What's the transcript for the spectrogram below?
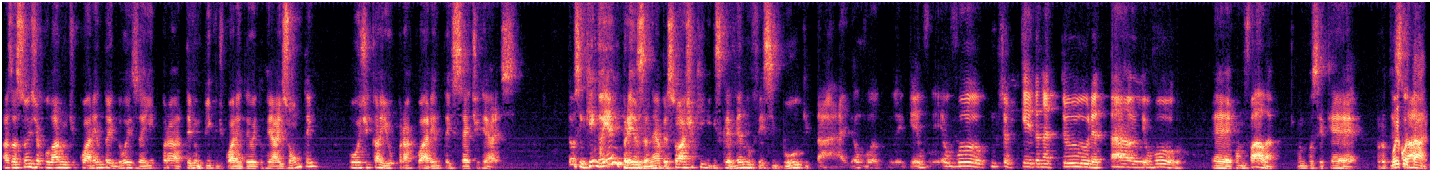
As ações já pularam de 42 aí para teve um pico de 48 reais ontem, hoje caiu para 47 reais. Então assim, quem ganha é a empresa, né? A pessoa acha que escrevendo no Facebook, tá, eu vou, eu, eu vou, não sei o que da Natura, tal, eu vou, é, como fala, quando você quer protestar, boicotar,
